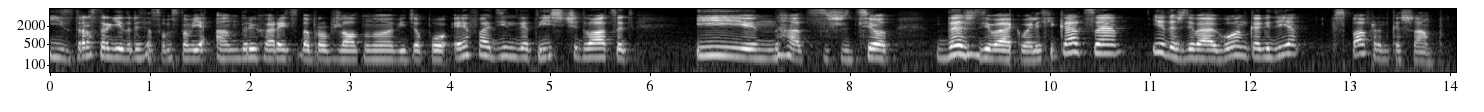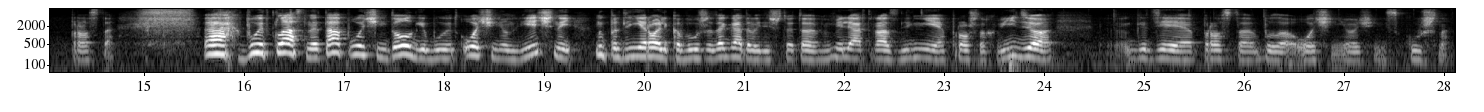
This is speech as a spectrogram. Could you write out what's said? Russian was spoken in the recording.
И здравствуйте, дорогие друзья, с вами снова я, Андрюха Рейц, добро пожаловать на новое видео по F1 2020. И нас ждет дождевая квалификация и дождевая гонка, где? В Спа-Франкошамп. Просто. Ах, будет классный этап, очень долгий, будет очень он вечный. Ну, по длине ролика вы уже догадываетесь, что это в миллиард раз длиннее прошлых видео, где просто было очень и очень скучно.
